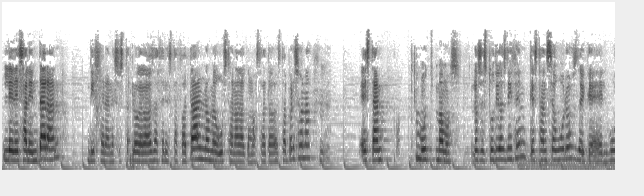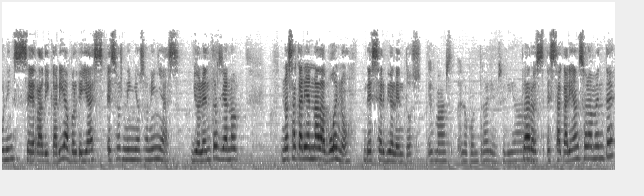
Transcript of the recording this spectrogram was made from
le desalentaran, dijeran, eso está- lo que acabas de hacer está fatal, no me gusta nada cómo has tratado a esta persona, están, mu- vamos, los estudios dicen que están seguros de que el bullying se erradicaría porque ya es, esos niños o niñas violentos ya no no sacarían nada bueno de ser violentos. Es más lo contrario, sería... Claro, sacarían solamente,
